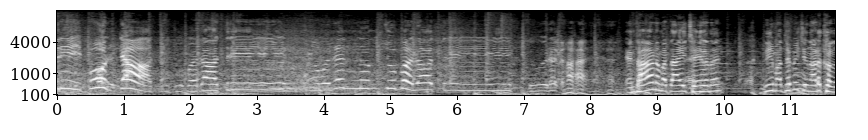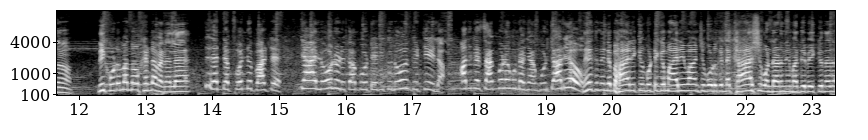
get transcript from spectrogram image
ത്രിപുരാത്രി ശുഭരാത്രി അവരെന്നും ശുഭരാത്രി. എന്താണ് മത്തായി ചെയ്തത്? നീ മദ്യപിച്ച് നടക്കുന്നു. നീ കുടുംബം നോക്കേണ്ടവനല്ലേ? എന്റെ പൊന്നു പാട്ട്. ഞാൻ ലോൺ എടുക്കാൻ പോയിട്ട് എനിക്ക് ലോൺ കിട്ടിയില്ല. അതിന്റെ സങ്കടം കൊണ്ടാണ് ഞാൻ കുടിച്ചറിയോ നിനക്ക് നിന്റെ ഭാര്യയ്ക്കും കുട്ടിക്കും അരി വാങ്ങിച്ചു കൊടുക്കേണ്ട കാശ് കൊണ്ടാണ് നീ മദ്യപിക്കുന്നത്.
